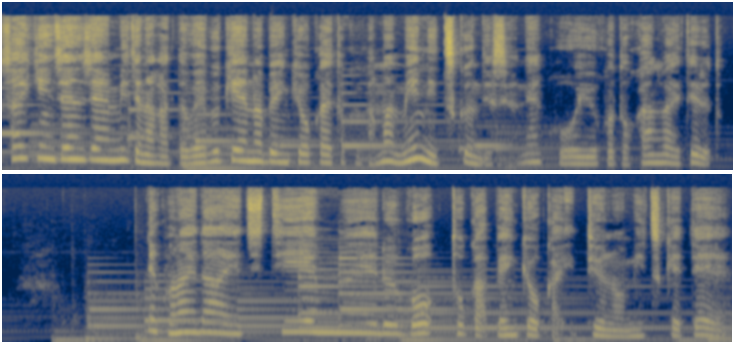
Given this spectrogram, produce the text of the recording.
最近全然見てなかった Web 系の勉強会とかが、まあ目につくんですよね。こういうことを考えてると。で、この間 HTML5 とか勉強会っていうのを見つけて、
